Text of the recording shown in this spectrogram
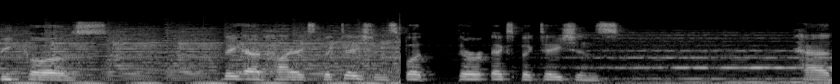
because they had high expectations, but their expectations had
